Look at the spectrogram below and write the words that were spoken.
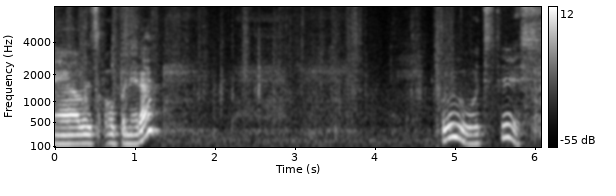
Now let's open it up. Ooh, what's this?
